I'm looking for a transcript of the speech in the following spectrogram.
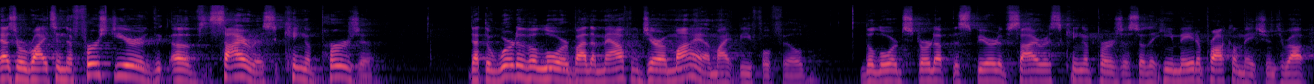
Ezra writes In the first year of, the, of Cyrus, king of Persia, that the word of the Lord by the mouth of Jeremiah might be fulfilled, the Lord stirred up the spirit of Cyrus, king of Persia, so that he made a proclamation throughout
